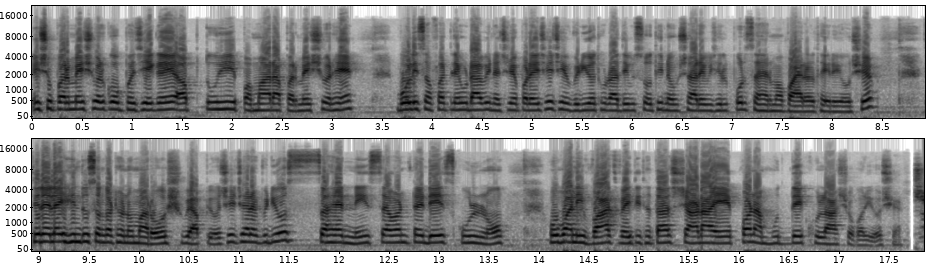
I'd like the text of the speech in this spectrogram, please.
यीशु परमेश्वर को भजे गए अब तू ही हमारा પરમેશ્વર હે બોલી શપથ લેવડાવી નજરે પડે છે જે વિડીયો થોડા દિવસોથી નવસારી વિજલપુર શહેરમાં વાયરલ થઈ રહ્યો છે જેને લઈ હિન્દુ સંગઠનોમાં રોષ વ્યાપ્યો છે જ્યારે વિડીયો શહેરની સેવન્થ ડે સ્કૂલનો હોવાની વાત વહેતી થતાં શાળાએ પણ આ મુદ્દે ખુલાસો કર્યો છે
